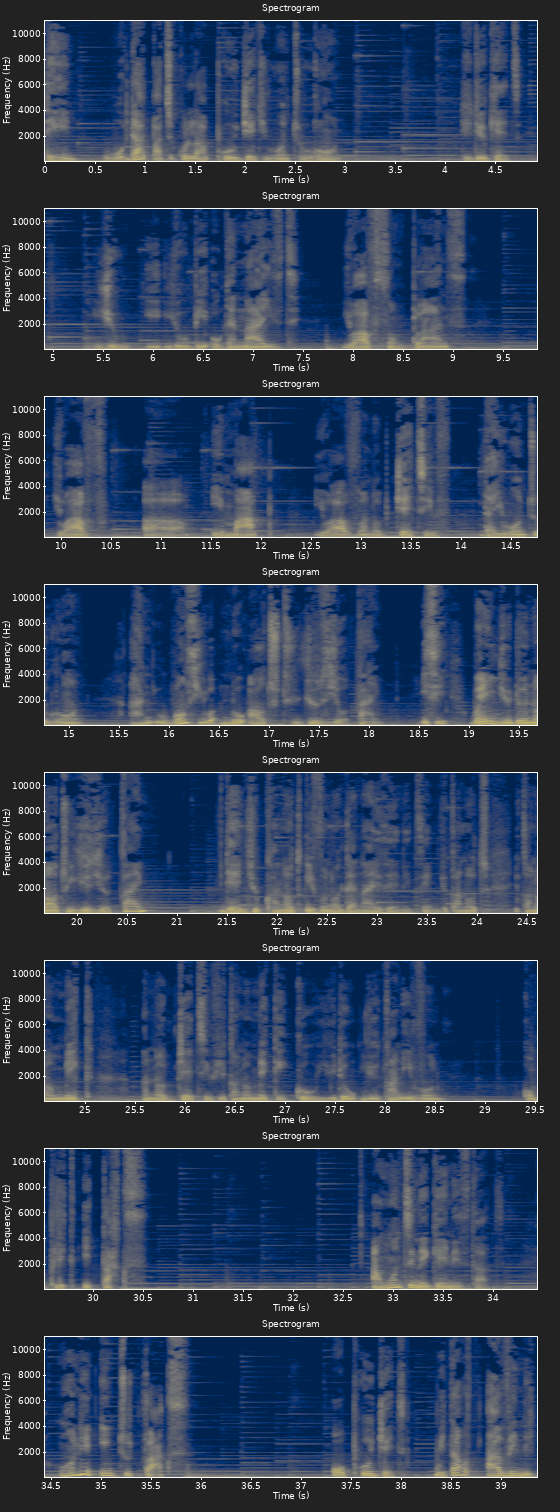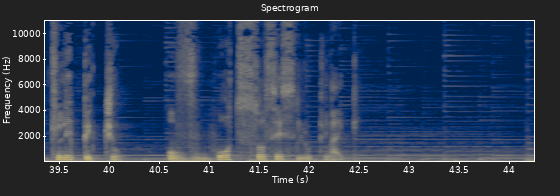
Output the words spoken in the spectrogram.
Then that particular project you want to run, did you get? You you'll be organized. You have some plans. You have uh, a map. You have an objective that you want to go on. And once you know how to use your time, you see, when you don't know how to use your time, then you cannot even organize anything. You cannot you cannot make an objective. You cannot make a goal. You don't you can't even complete a task. And one thing again is that running into tasks or project without having a clear picture of what success look like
